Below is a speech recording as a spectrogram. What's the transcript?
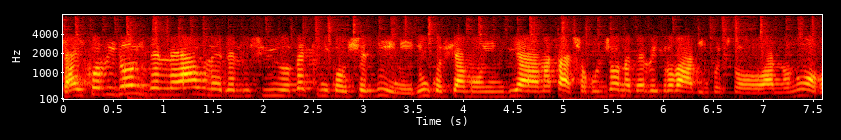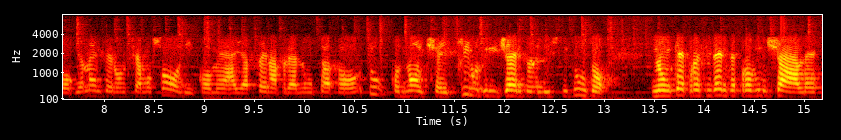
Dai corridoi delle aule dell'Istituto Tecnico Scellini, dunque siamo in via Masaccio, buongiorno e ben ritrovati in questo anno nuovo, ovviamente non siamo soli come hai appena preannunciato tu, con noi c'è il primo dirigente dell'istituto nonché presidente provinciale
